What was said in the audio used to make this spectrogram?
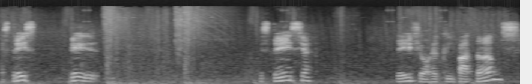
As três... três... Assistência. Safe, ó, empatamos.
